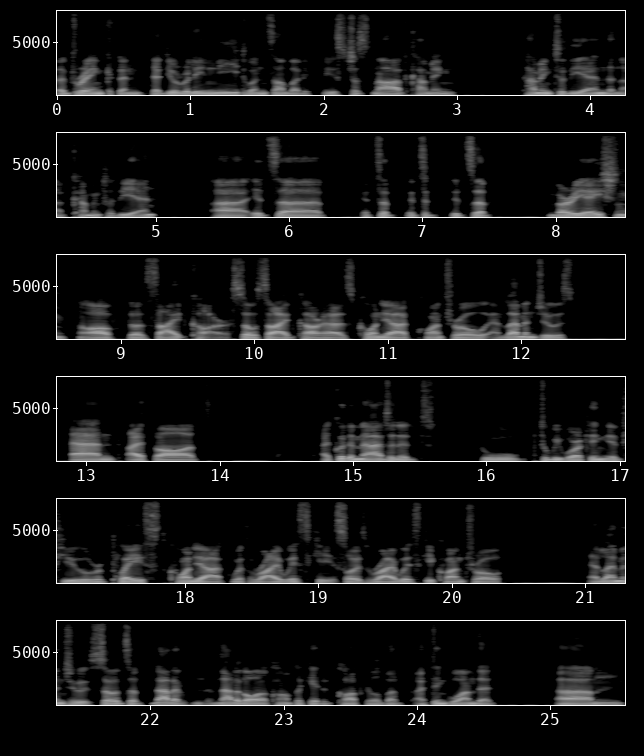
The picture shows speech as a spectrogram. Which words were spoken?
a drink that, that you really need when somebody is just not coming coming to the end and not coming to the end. Uh, it's a it's a it's a it's a variation of the sidecar. So sidecar has cognac, Cointreau, and lemon juice, and I thought I could imagine it to to be working if you replaced cognac with rye whiskey. So it's rye whiskey, Cointreau, and lemon juice. So it's a not a not at all a complicated cocktail, but I think one that um,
